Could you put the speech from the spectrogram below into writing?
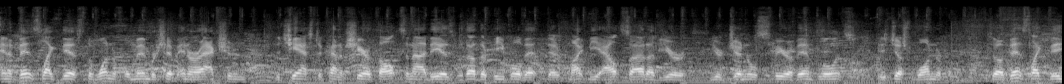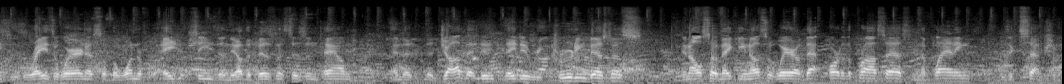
and events like this, the wonderful membership interaction, the chance to kind of share thoughts and ideas with other people that, that might be outside of your, your general sphere of influence is just wonderful. So events like these raise awareness of the wonderful agencies and the other businesses in town and the, the job that they do recruiting business and also making us aware of that part of the process and the planning is exceptional.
